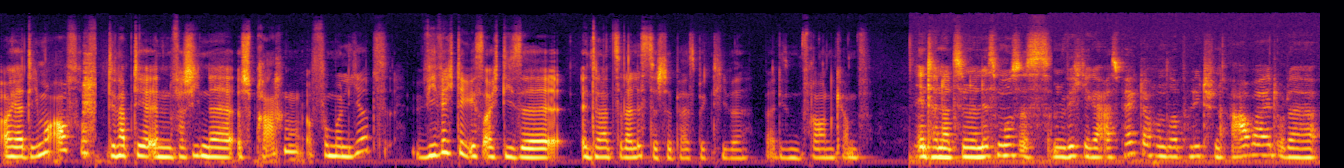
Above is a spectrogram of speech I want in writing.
Euer Demoaufruf, den habt ihr in verschiedene Sprachen formuliert. Wie wichtig ist euch diese internationalistische Perspektive bei diesem Frauenkampf? Internationalismus ist ein wichtiger Aspekt auch unserer politischen Arbeit oder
